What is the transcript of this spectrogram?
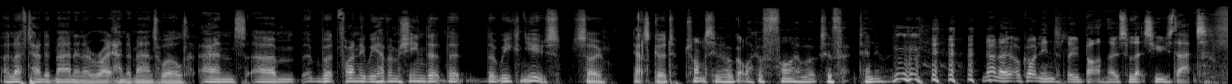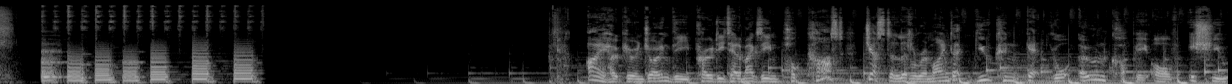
a left-handed man in a right-handed man's world, and um, but finally we have a machine that that that we can use. So that's good. trying to see if I've got like a fireworks effect anyway. no, no, I've got an interlude button though, so let's use that. I hope you're enjoying the Pro Detailer Magazine podcast. Just a little reminder you can get your own copy of issue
